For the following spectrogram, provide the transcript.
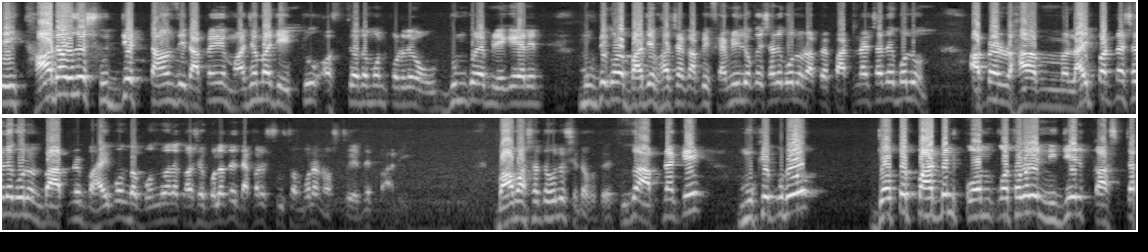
এই থার্ড হাউসে সূর্যের ট্রানজিট আপনাকে মাঝে মাঝে একটু অস্থিরমন করে দেবে দুম করে আপনি রেগে গেলেন, মুখ দিয়ে কোনো বাজে ভাষাকে আপনি ফ্যামিলি লোকের সাথে বলুন, আপনার পার্টনারের সাথে বলুন আপনার লাইফ পার্টনার সাথে বলুন বা আপনার ভাই বোন বা বন্ধু বান্ধব কাছে বলাতে দেখালে সুসম্পর্ক নষ্ট হয়ে যেতে পারে। বাবা মার সাথে হলেও সেটা হতে কিন্তু আপনাকে মুখে পুরো যত পারবেন কম কথা বলে নিজের কাজটা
